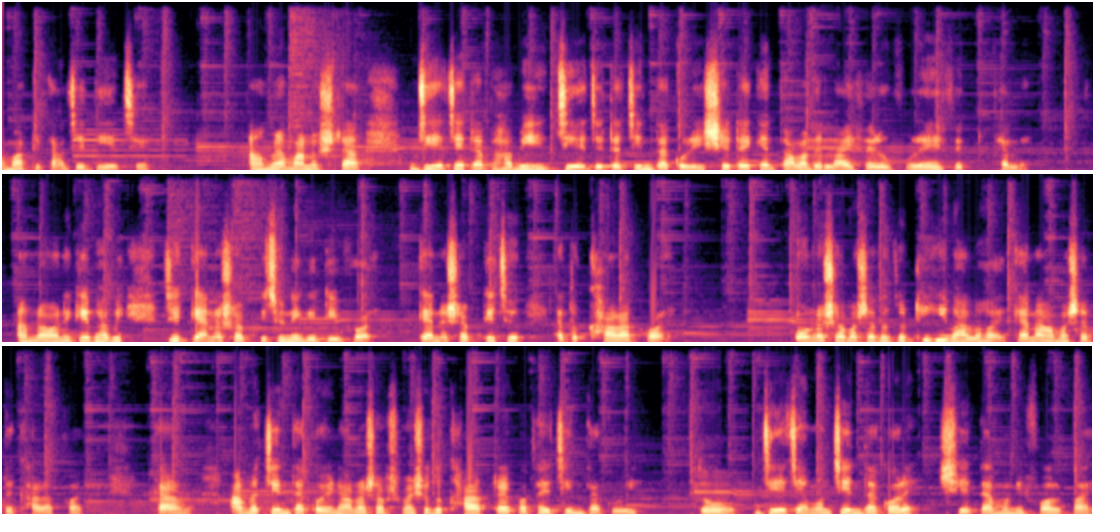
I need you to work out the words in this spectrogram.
আমাকে কাজে দিয়েছে। আমরা মানুষরা যে যেটা ভাবি, যে যেটা চিন্তা করি, সেটাই কিন্তু আমাদের লাইফের উপরে এফেক্ট ফেলে। আমরা অনেকেই ভাবি যে কেন সব কিছু নেগেটিভ হয়? কেন সব কিছু এত খারাপ হয়? অন্য সবার সাথে তো ঠিকই ভালো হয়। কেন আমার সাথে খারাপ হয়? কারণ আমরা চিন্তা করি না। আমরা সবসময় শুধু খারাপটার কথাই চিন্তা করি। তো যে যেমন চিন্তা করে, সে তেমনই ফল পায়।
